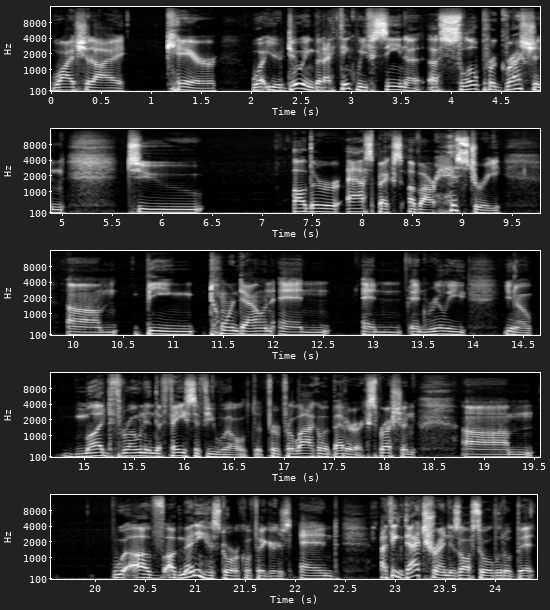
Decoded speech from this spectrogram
why should I care what you're doing? But I think we've seen a, a slow progression to other aspects of our history um, being torn down and and and really you know mud thrown in the face, if you will, for for lack of a better expression. Um, of of many historical figures, and I think that trend is also a little bit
